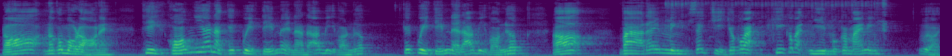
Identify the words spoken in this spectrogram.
Đó, nó có màu đỏ này. Thì có nghĩa là cái quỳ tím này là đã bị vào nước. Cái quỳ tím này đã bị vào nước. Đó, và đây mình sẽ chỉ cho các bạn, khi các bạn nhìn một con máy này. Rồi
